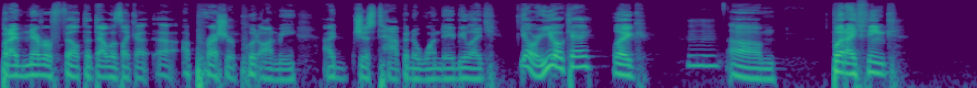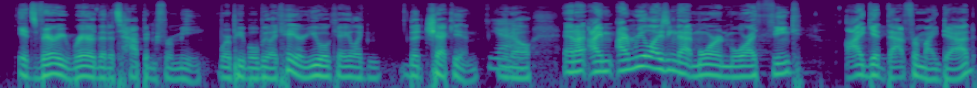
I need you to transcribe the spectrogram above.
but I've never felt that that was like a, a, a pressure put on me. I just happened to one day be like, "Yo, are you okay?" Like, um, but I think it's very rare that it's happened for me where people will be like, "Hey, are you okay?" Like the check in, Yeah. you know. And I, I'm I'm realizing that more and more. I think I get that from my dad.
